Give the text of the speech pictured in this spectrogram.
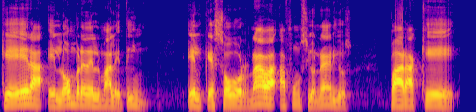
que era el hombre del maletín, el que sobornaba a funcionarios para que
